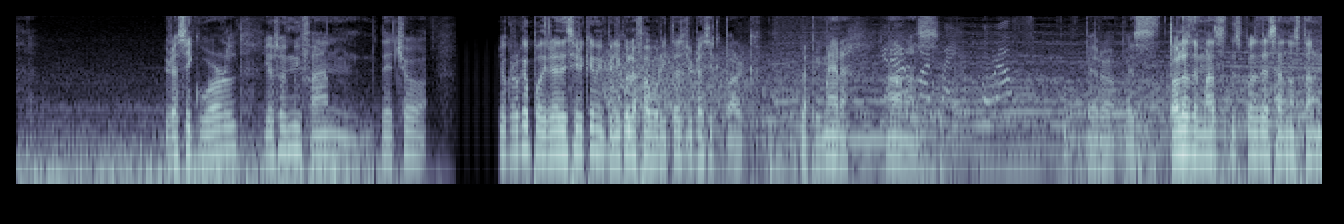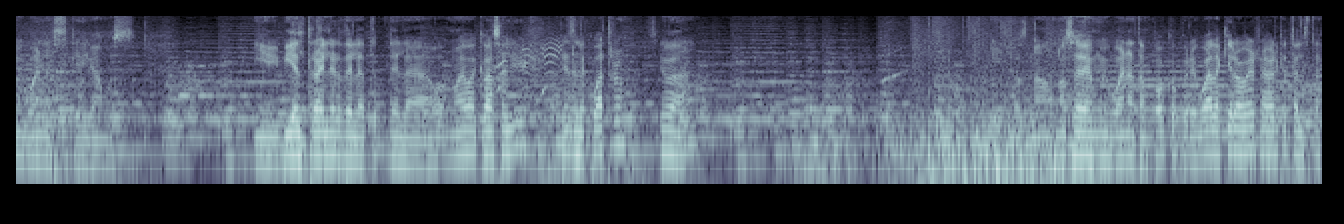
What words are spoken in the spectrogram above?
Jurassic World. Yo soy muy fan. De hecho, yo creo que podría decir que mi película favorita es Jurassic Park. La primera, nada más. Pero pues todas las demás después de esa no están muy buenas, que digamos. Y vi el tráiler de la, de la nueva que va a salir, que es la 4. Sí, va. Y pues no, no se ve muy buena tampoco, pero igual la quiero ver, a ver qué tal está.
